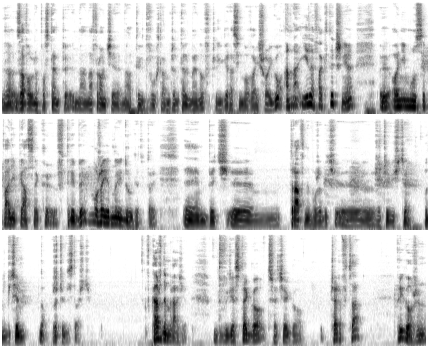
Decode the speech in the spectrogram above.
za, za, wolne postępy na, na froncie na tych dwóch tam dżentelmenów, czyli Gerasimowa i Szojgu, a na ile faktycznie y, oni mu sypali piasek w tryby. Może jedno i drugie tutaj y, być y, trafne, może być rzeczywiście odbiciem no, rzeczywistości. W każdym razie 23 czerwca Prigorzyn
